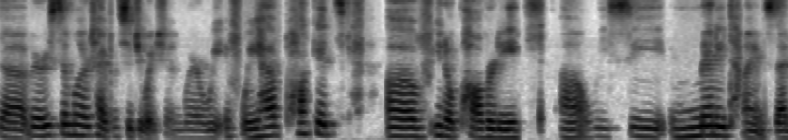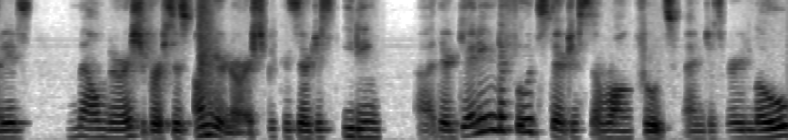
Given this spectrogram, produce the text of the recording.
a very similar type of situation where we, if we have pockets of you know poverty, uh, we see many times that it's malnourished versus undernourished because they're just eating uh, they're getting the foods, they're just the wrong foods and just very low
